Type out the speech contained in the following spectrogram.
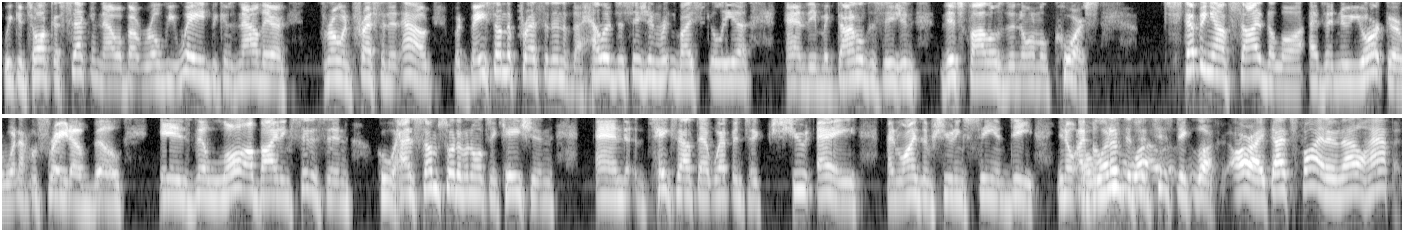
we could talk a second now about Roe v. Wade because now they're throwing precedent out, but based on the precedent of the Heller decision written by Scalia and the McDonald decision, this follows the normal course. Stepping outside the law as a New Yorker, what I'm afraid of, Bill, is the law abiding citizen who has some sort of an altercation and takes out that weapon to shoot A and winds up shooting C and D. You know, I Well, believe if- the what- statistic. Look, all right, that's fine, and that'll happen.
